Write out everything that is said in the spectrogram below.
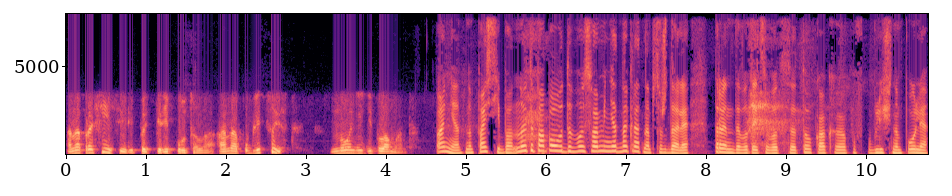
Она профессии перепутала, она публицист, но не дипломат. Понятно, спасибо. Но это по поводу, мы с вами неоднократно обсуждали тренды вот эти вот, то, как э, в публичном поле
